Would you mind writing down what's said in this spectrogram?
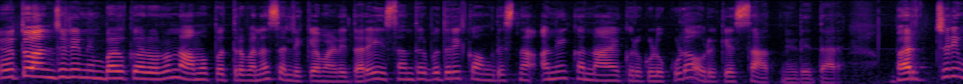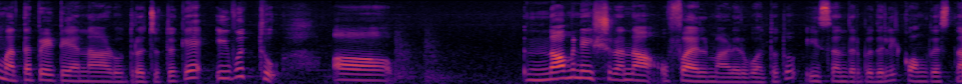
ಇವತ್ತು ಅಂಜಲಿ ನಿಂಬಾಳ್ಕರ್ ಅವರು ನಾಮಪತ್ರವನ್ನು ಸಲ್ಲಿಕೆ ಮಾಡಿದ್ದಾರೆ. ಈ ಸಂದರ್ಭದಲ್ಲಿ ಕಾಂಗ್ರೆಸ್ನ ಅನೇಕ ನಾಯಕರುಗಳು ಕೂಡ ಅವರಿಗೆ ಸಾಥ್ ನೀಡಿದ್ದಾರೆ. ಭರ್ಜರಿ ಮತಪೇಟೆಯನ್ನು ಆಡೋದ್ರ ಜೊತೆಗೆ ಇವತ್ತು ನಾಮಿನೇಷನ್ ಅನ್ನ ಫೈಲ್ ಮಾಡಿರುವಂಥದ್ದು. ಈ ಸಂದರ್ಭದಲ್ಲಿ ಕಾಂಗ್ರೆಸ್ನ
